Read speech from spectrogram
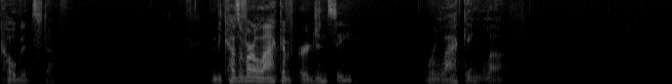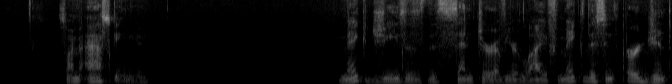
COVID stuff. And because of our lack of urgency, we're lacking love. So I'm asking you make Jesus the center of your life, make this an urgent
